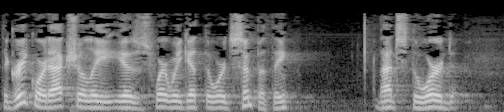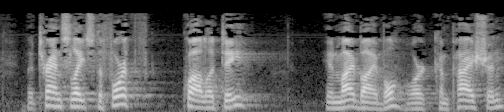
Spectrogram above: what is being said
The Greek word actually is where we get the word sympathy. That's the word that translates the fourth quality in my Bible, or compassion.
